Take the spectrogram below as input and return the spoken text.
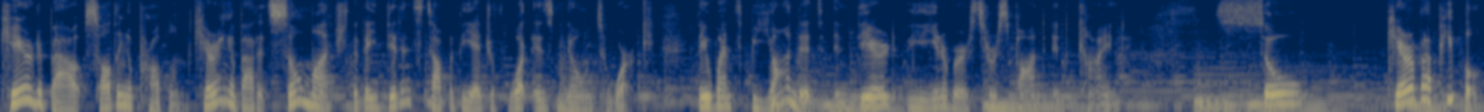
cared about solving a problem, caring about it so much that they didn't stop at the edge of what is known to work. They went beyond it and dared the universe to respond in kind. So, care about people,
